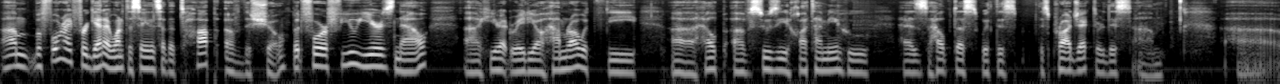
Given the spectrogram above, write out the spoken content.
Um, before I forget, I wanted to say this at the top of the show, but for a few years now, uh, here at Radio Hamrah, with the uh, help of Susie Khatami, who has helped us with this this project or this um, uh,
